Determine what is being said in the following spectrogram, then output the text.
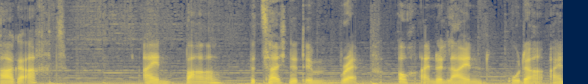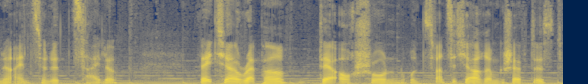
Frage 8. Ein Bar bezeichnet im Rap auch eine Line oder eine einzelne Zeile. Welcher Rapper, der auch schon rund 20 Jahre im Geschäft ist,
